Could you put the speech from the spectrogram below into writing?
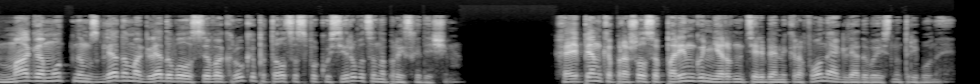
Мага мутным взглядом оглядывался вокруг и пытался сфокусироваться на происходящем. Хайпенко прошелся по рингу, нервно теребя микрофон и оглядываясь на трибуны.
